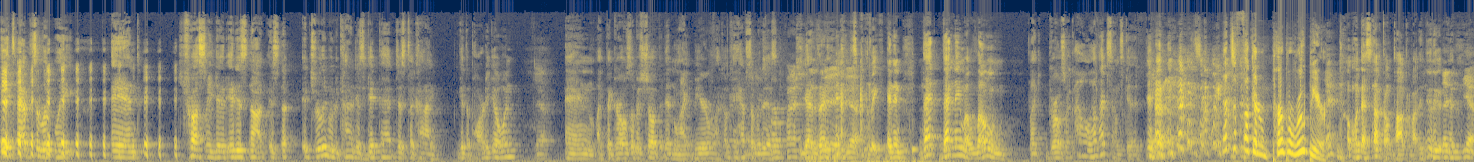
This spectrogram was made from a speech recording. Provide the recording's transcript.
it's absolutely. And trust me, dude, it is not. It's not. It's really we would kind of just get that just to kind of get the party going. Yeah. And like the girls that would show up that didn't like beer, we're like, okay, have some of this. You know what I'm is saying? yeah. Exactly. And then that that name alone, like girls are like, oh, well, that sounds good. That's a fucking purple root beer. no, that's not. Don't talk about it. That- yeah.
